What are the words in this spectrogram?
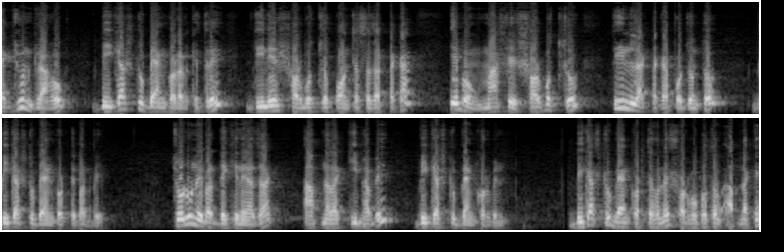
একজন গ্রাহক বিকাশ টু ব্যাংক করার ক্ষেত্রে দিনের সর্বোচ্চ পঞ্চাশ হাজার টাকা এবং মাসে সর্বোচ্চ তিন লাখ টাকা পর্যন্ত বিকাশ টু ব্যাংক করতে পারবে। চলুন এবার দেখে নেওয়া যাক আপনারা কীভাবে বিকাশ টু ব্যাংক করবেন। বিকাশ টু ব্যাংক করতে হলে সর্বপ্রথম আপনাকে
